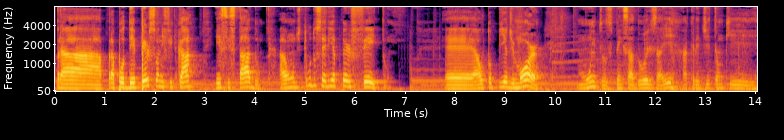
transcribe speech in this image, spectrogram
para poder personificar esse estado aonde tudo seria perfeito. É, a utopia de More muitos pensadores aí acreditam que,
